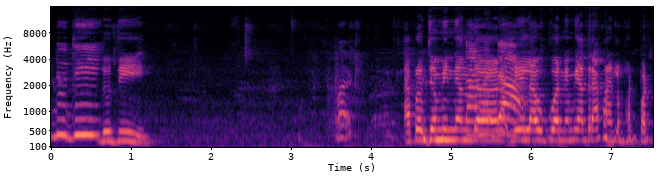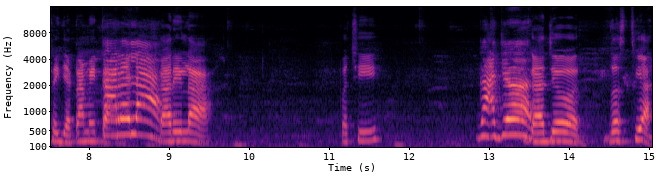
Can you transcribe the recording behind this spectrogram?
દૂધી. દૂધી. બ- આપણો જમીનની અંદર. વેલા ઉપર ને યાદ રાખવાનું એટલે ફટફટ થઈ જાય. ટામેટા કારેલા. પછી ગાજર. ગાજર દસ થયા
